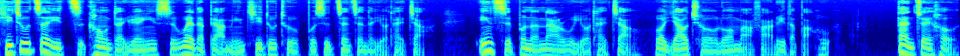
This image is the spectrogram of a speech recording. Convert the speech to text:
提出这一指控的原因，是为了表明基督徒不是真正的犹太教。因此不能纳入犹太教或要求罗马法律的保护，但最后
